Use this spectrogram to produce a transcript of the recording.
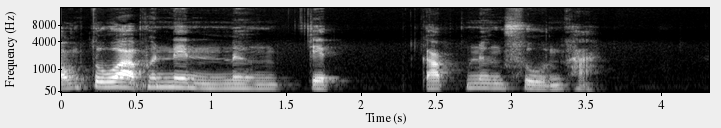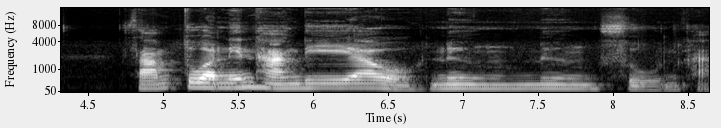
องตัวเพิ่นเน้นหนึ่งเจ็ดกับหนึ่งศูนย์ค่ะ สามตัวเน้นหางเดียวหนึ่งหนึ่งศูนย์ค่ะ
